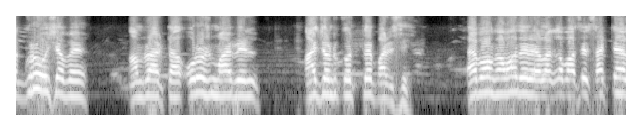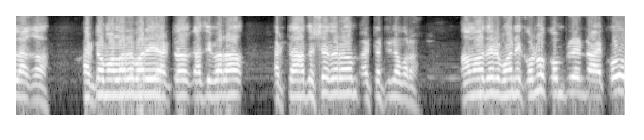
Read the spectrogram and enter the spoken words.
আগ্রহ হিসাবে আমরা একটা ওরস মাহবিল আয়োজন করতে পারছি। এবং আমাদের এলাকাবাসী চারটে এলাকা, একটা মালারে বাড়ি একটা কাজীপাড়া, একটা আদর্শ গ্রাম একটা টিলাপাড়া। আমাদের মানে কোনো কমপ্লেন নাই, খুব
